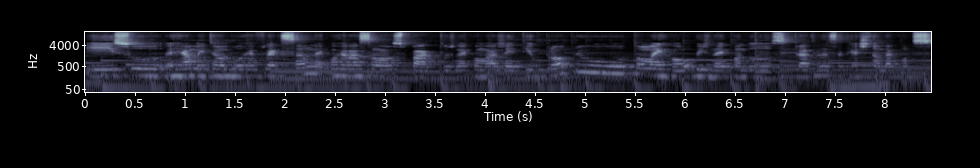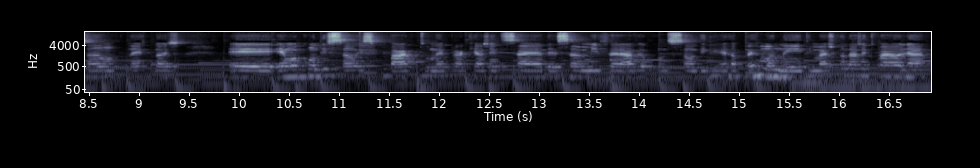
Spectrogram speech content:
E isso é realmente é uma boa reflexão, né, com relação aos pactos, né, como a gente, o próprio Thomas Hobbes, né, quando se trata dessa questão da condição, né, nós é, é uma condição esse pacto, né, para que a gente saia dessa miserável condição de guerra permanente. Mas quando a gente vai olhar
